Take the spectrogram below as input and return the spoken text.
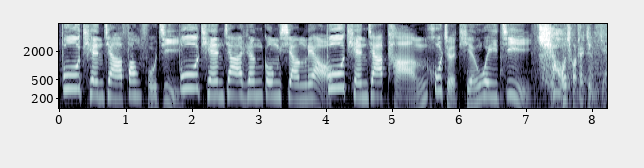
不添加防腐剂，不添加人工香料，不添加糖或者甜味剂。瞧瞧这境界！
